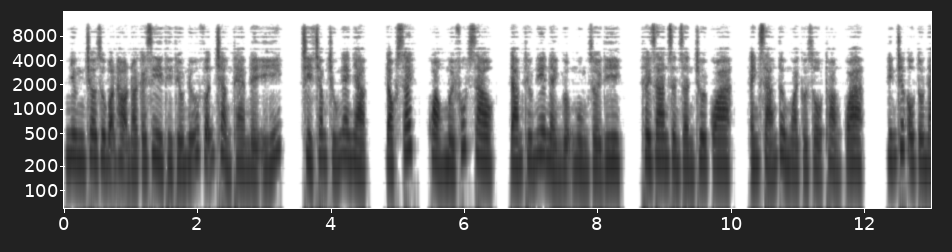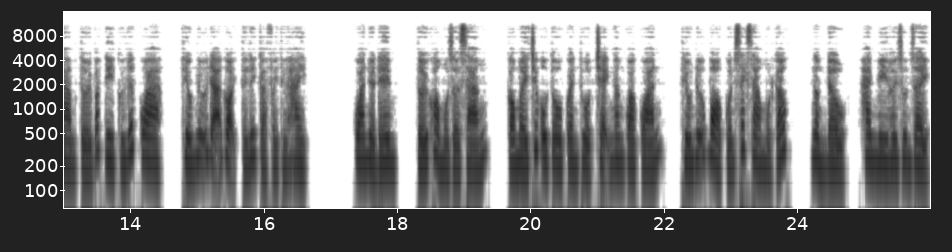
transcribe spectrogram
Nhưng cho dù bọn họ nói cái gì thì thiếu nữ vẫn chẳng thèm để ý, chỉ chăm chú nghe nhạc, đọc sách, khoảng 10 phút sau, đám thiếu niên này ngượng ngùng rời đi, thời gian dần dần trôi qua, ánh sáng từ ngoài cửa sổ thoảng qua, những chiếc ô tô nam tới bắc đi cứ lướt qua, thiếu nữ đã gọi tới ly cà phê thứ hai. Qua nửa đêm, tới khoảng một giờ sáng, có mấy chiếc ô tô quen thuộc chạy ngang qua quán, thiếu nữ bỏ cuốn sách sang một góc, ngẩng đầu, hai mi hơi run rẩy,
